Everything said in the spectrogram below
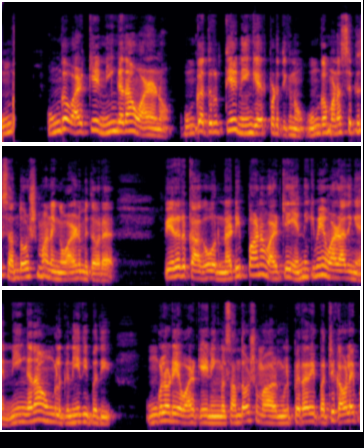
உங்கள் உங்கள் வாழ்க்கையை நீங்கள் தான் வாழணும். உங்கள் திருப்தியை நீங்கள் ஏற்படுத்திக்கணும். உங்கள் மனசுக்கு சந்தோஷமாக நீங்கள் வாழணுமே தவிர பிறருக்காக ஒரு நடிப்பான வாழ்க்கையை என்றைக்குமே வாழாதீங்க. நீங்கள் தான் உங்களுக்கு நீதிபதி. உங்களுடைய வாழ்க்கையை நீங்கள் சந்தோஷமாக பிறரை பற்றி கவலைப்பட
